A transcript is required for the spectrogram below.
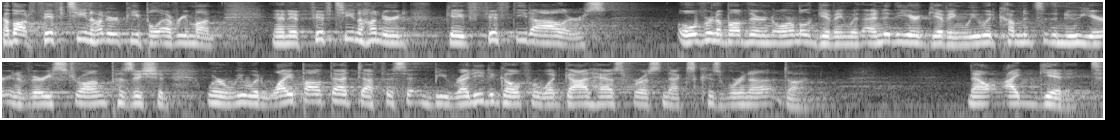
about 1,500 people every month. And if 1,500 gave $50 over and above their normal giving with end of the year giving, we would come into the new year in a very strong position where we would wipe out that deficit and be ready to go for what God has for us next because we're not done. Now, I get it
